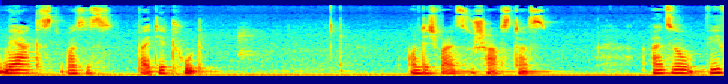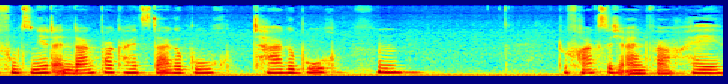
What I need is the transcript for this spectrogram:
merkst, was es bei dir tut. Und ich weiß, du schaffst das. Also, wie funktioniert ein Dankbarkeitstagebuch? Tagebuch? Hm. Du fragst dich einfach, hey,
